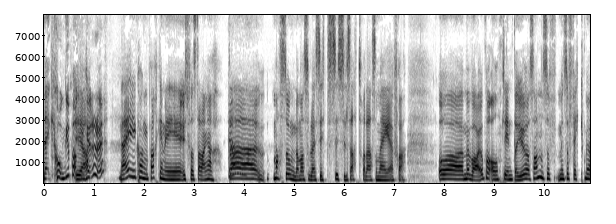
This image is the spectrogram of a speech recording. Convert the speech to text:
Nei, Kongeparken, ja. kødder du? Nei, i Kongeparken utenfor Stavanger. Det er masse ungdommer som ble sysselsatt fra der som jeg er fra. Og Vi var jo på ordentlig intervju, og sånn, men så fikk vi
